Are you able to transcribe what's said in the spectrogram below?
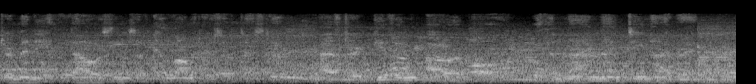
after many thousands of kilometers of testing, after giving our all with a 919 hybrid.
